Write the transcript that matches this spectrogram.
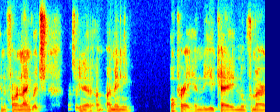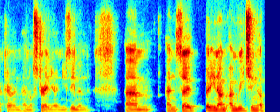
in a foreign language. So you know, I, I mainly operate in the UK, North America, and, and Australia and New Zealand. Um, and so, but you know, I'm, I'm reaching a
